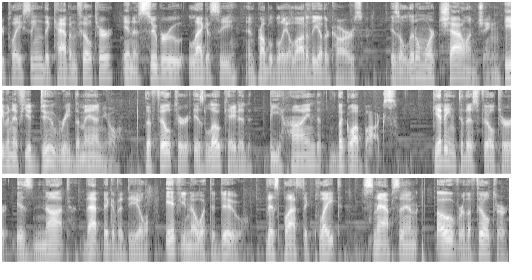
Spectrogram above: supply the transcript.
Replacing the cabin filter in a Subaru Legacy, and probably a lot of the other cars, is a little more challenging, even if you do read the manual. The filter is located behind the glove box. Getting to this filter is not that big of a deal if you know what to do. This plastic plate snaps in over the filter.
